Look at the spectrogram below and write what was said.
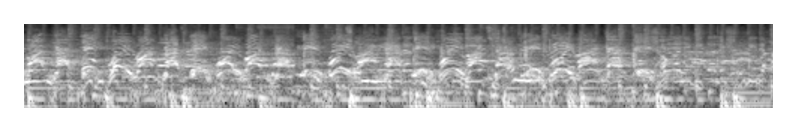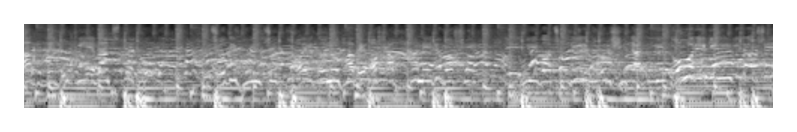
want justice. We want justice. We want justice. We want justice. We want justice. We want justice. সকালে বিকালে শরীর আগলে ঢুকিয়ে বাঁচতে যদি ভুলচুক হয় কোনোভাবে অসাবধানের বসে দুই বছরের ধর্ষিতা তুই তোর কিন্তু দোষে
